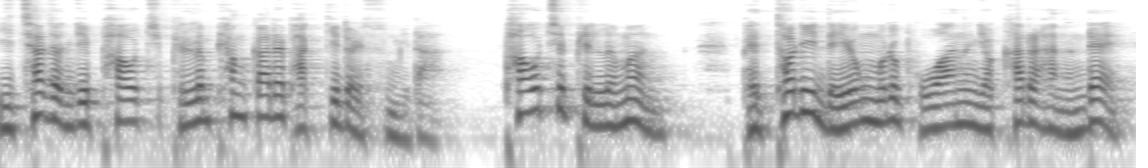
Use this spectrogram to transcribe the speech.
2차 전지 파우치 필름 평가를 받기도 했습니다. 파우치 필름은 배터리 내용물을 보호하는 역할을 하는데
